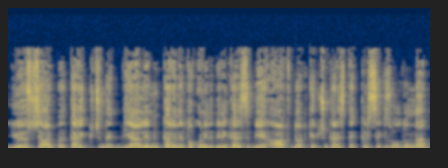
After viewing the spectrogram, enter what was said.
100 çarpı kare kökünde diğerlerinin kareleri toplamıydı. 1'in karesi 1 artı 4 kök 3'ün karesi de 48 olduğundan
